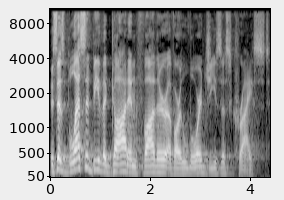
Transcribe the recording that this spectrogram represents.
it says, Blessed be the God and Father of our Lord Jesus Christ.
